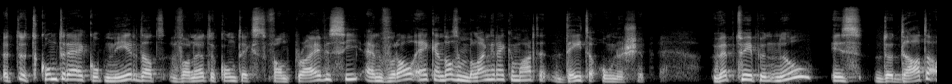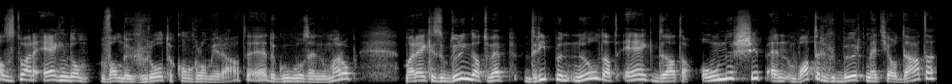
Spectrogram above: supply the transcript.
Het, het komt er eigenlijk op neer dat vanuit de context van privacy en vooral, eigenlijk, en dat is een belangrijke, Maarten, data ownership. Web 2.0 is de data, als het ware, eigendom van de grote conglomeraten, de Googles en noem maar op. Maar eigenlijk is de bedoeling dat Web 3.0, dat eigenlijk data ownership en wat er gebeurt met jouw data,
